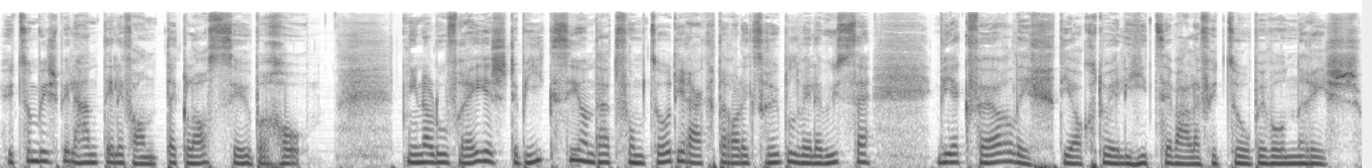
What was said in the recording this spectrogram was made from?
Heute zum Beispiel haben die Elefanten Glasse bekommen. Nina Louvre war dabei und hat vom Zoodirektor Alex Rübel wissen, wie gefährlich die aktuelle Hitzewelle für die Zoobewohner ist.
